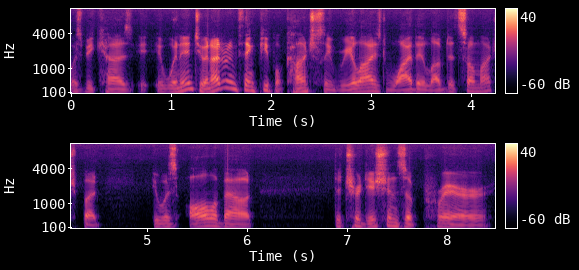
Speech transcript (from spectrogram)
was because it, it went into, and I don't even think people consciously realized why they loved it so much, but it was all about the traditions of prayer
